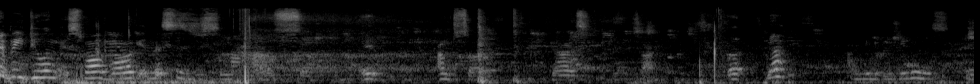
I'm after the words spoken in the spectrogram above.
to be doing a small vlog and this is just in my house. So it, I'm sorry, guys. Sorry. But yeah. I'm gonna be doing this, and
